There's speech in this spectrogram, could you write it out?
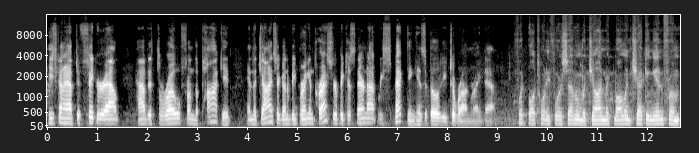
he's going to have to figure out how to throw from the pocket And the Giants are going to be bringing pressure because they're not respecting his ability to run right now. Football 24 7 with John McMullen checking in from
